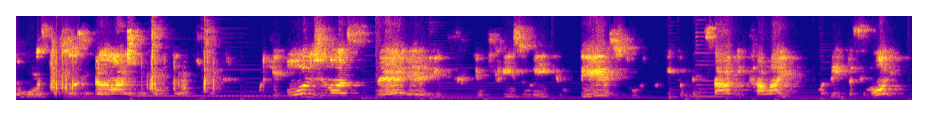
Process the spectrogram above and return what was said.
algumas pessoas, então eu acho importante porque hoje nós, né, é, eu, fiz meio que um texto que eu pensava em falar e mandei para Simone,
